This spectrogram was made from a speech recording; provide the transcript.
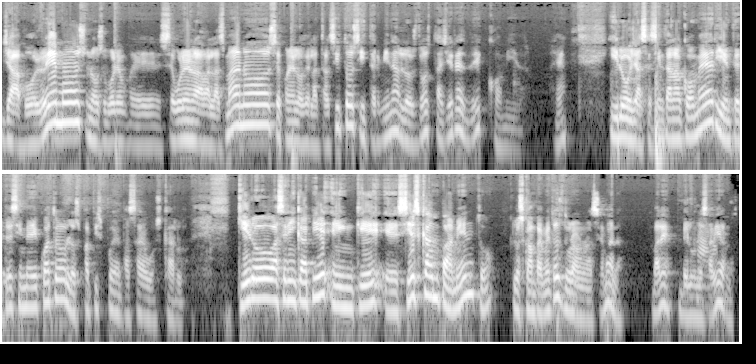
ya volvemos, nos eh, se vuelven a lavar las manos, se ponen los delantalcitos y terminan los dos talleres de comida. ¿Eh? Y luego ya se sientan a comer y entre tres y media y cuatro los papis pueden pasar a buscarlo. Quiero hacer hincapié en que eh, si es campamento, los campamentos duran una semana, ¿vale? De lunes a viernes.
